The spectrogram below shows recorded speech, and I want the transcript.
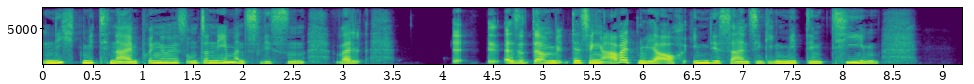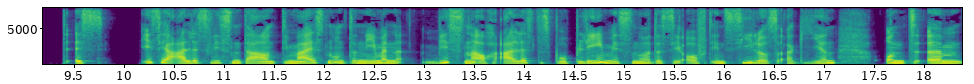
nicht mit hineinbringen, ist Unternehmenswissen, weil äh, also damit, deswegen arbeiten wir auch im Design Thinking mit dem Team. Es ist ja alles Wissen da und die meisten Unternehmen wissen auch alles. Das Problem ist nur, dass sie oft in Silos agieren und ähm,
